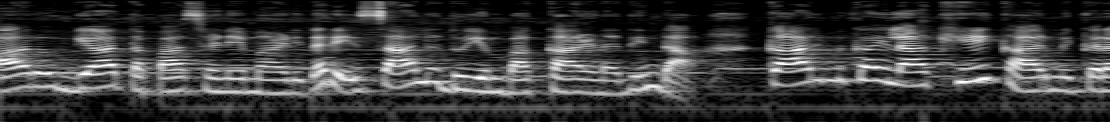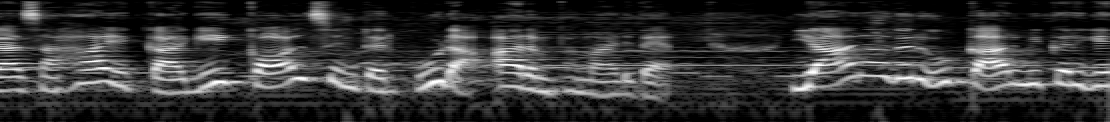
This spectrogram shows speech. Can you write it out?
ಆರೋಗ್ಯ ತಪಾಸಣೆ ಮಾಡಿದರೆ ಸಾಲದು ಎಂಬ ಕಾರಣದಿಂದ ಕಾರ್ಮಿಕ ಇಲಾಖೆ ಕಾರ್ಮಿಕರ ಸಹಾಯಕ್ಕಾಗಿ ಕಾಲ್ ಸೆಂಟರ್ ಕೂಡ ಆರಂಭ ಮಾಡಿದೆ. ಯಾರಾದರೂ ಕಾರ್ಮಿಕರಿಗೆ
